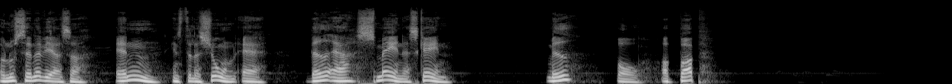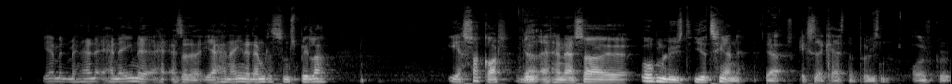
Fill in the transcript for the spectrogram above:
Og nu sender vi altså anden installation af Hvad er smagen af Skagen? Med Borg og Bob. Ja, men, men han, er- han, er en af, altså, ja, han er en af dem, der som spiller ja, så godt ved, Ja. at han er så øh, åbenlyst irriterende. Ja. Ikke sidde og kaste med pølsen. Undskyld.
